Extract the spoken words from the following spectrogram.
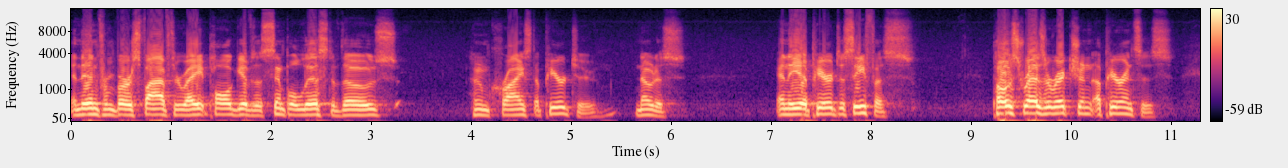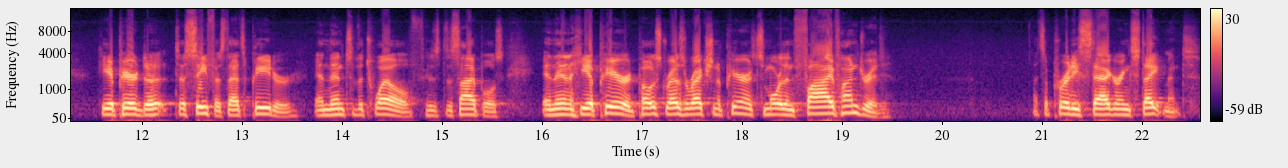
And then from verse 5 through 8, Paul gives a simple list of those whom Christ appeared to. Notice, and he appeared to Cephas. Post resurrection appearances. He appeared to, to Cephas, that's Peter, and then to the 12, his disciples. And then he appeared, post resurrection appearance, to more than 500. That's a pretty staggering statement.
